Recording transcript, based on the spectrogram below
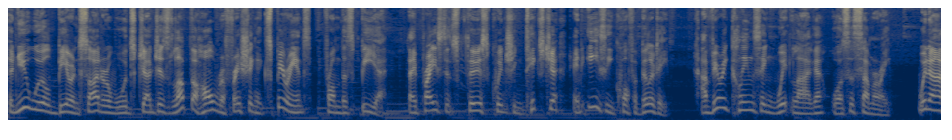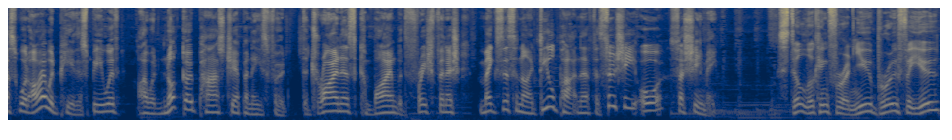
The New World Beer and Cider Awards judges loved the whole refreshing experience from this beer. They praised its thirst quenching texture and easy quaffability. A very cleansing wet lager was the summary. When asked what I would pair this beer with, I would not go past Japanese food. The dryness combined with fresh finish makes this an ideal partner for sushi or sashimi. Still looking for a new brew for you?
